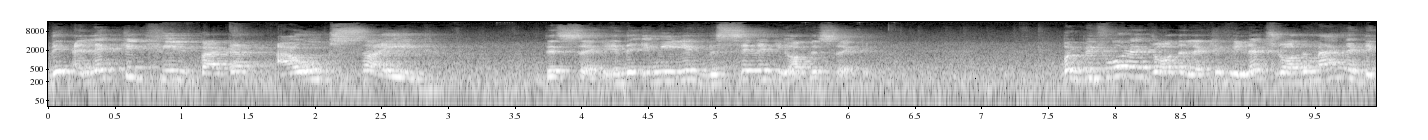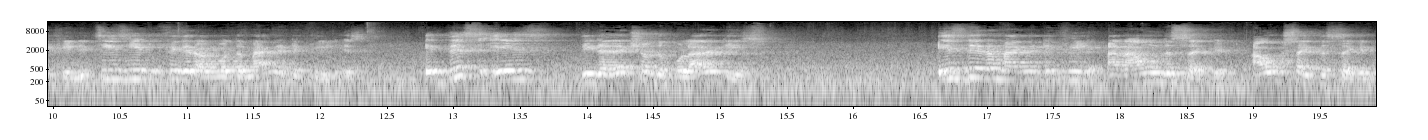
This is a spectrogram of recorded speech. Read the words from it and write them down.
the electric field pattern outside this circuit, in the immediate vicinity of this circuit. But before I draw the electric field, let's draw the magnetic field. It's easier to figure out what the magnetic field is. If this is the direction of the polarities, is there a magnetic field around the circuit, outside the circuit,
